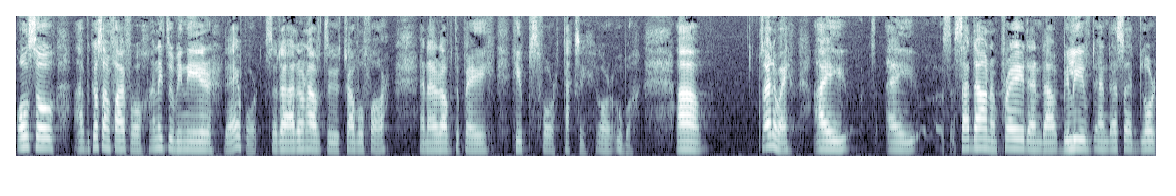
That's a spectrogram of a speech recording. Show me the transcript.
also, uh, because I'm FIFO, I need to be near the airport so that I don't have to travel far and I don't have to pay heaps for taxi or Uber. Um, so, anyway, I, I sat down and prayed and uh, believed, and I said, Lord,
